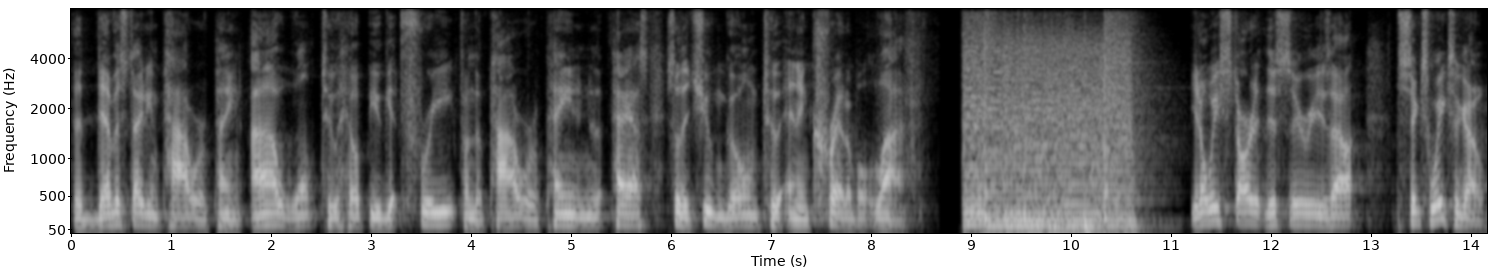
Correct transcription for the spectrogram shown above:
The Devastating Power of Pain. I want to help you get free from the power of pain in the past so that you can go on to an incredible life. You know, we started this series out six weeks ago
